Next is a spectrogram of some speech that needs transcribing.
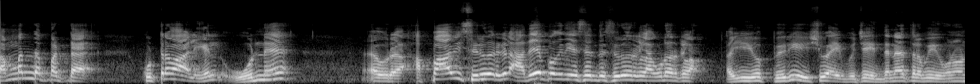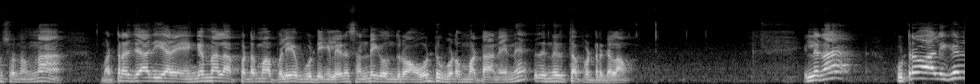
சம்பந்தப்பட்ட குற்றவாளிகள் ஒன்று ஒரு அப்பாவி சிறுவர்கள் அதே பகுதியை சேர்ந்த சிறுவர்களாக கூட இருக்கலாம். ஐயோ பெரிய இஷ்யூ ஆகிப்போச்சு இந்த நேரத்தில் போய் இவனோன்னு சொன்னோம்னா மற்ற ஜாதிகாரன் எங்கள் மேலே அப்பட்டமாக பழிய போட்டிங்களேன்னு சண்டைக்கு வந்துடுவான் ஓட்டு போட மாட்டானேன்னு இது நிறுத்தப்பட்டிருக்கலாம். இல்லைன்னா குற்றவாளிகள்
